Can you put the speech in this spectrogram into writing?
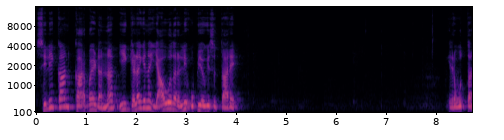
ಸಿಲಿಕಾನ್ ಕಾರ್ಬೈಡನ್ನು ಈ ಕೆಳಗಿನ ಯಾವುದರಲ್ಲಿ ಉಪಯೋಗಿಸುತ್ತಾರೆ? ಇದರ ಉತ್ತರ,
